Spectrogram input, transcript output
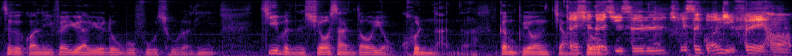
这个管理费越来越入不敷出了，你基本的修缮都有困难了，更不用讲说但现在其实其实管理费哈，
